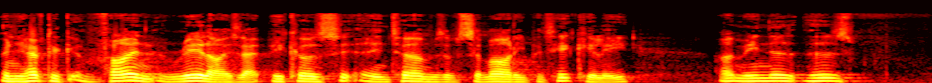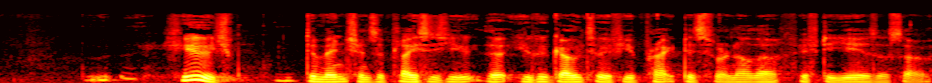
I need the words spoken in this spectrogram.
And you have to find, realize that because in terms of samadhi particularly, I mean, there, there's huge dimensions of places you, that you could go to if you practice for another 50 years or so.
